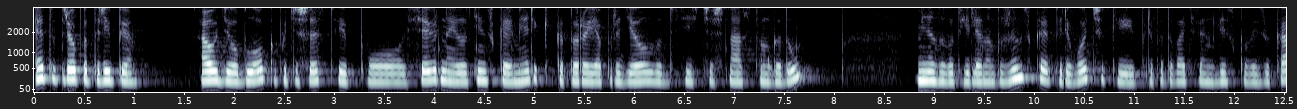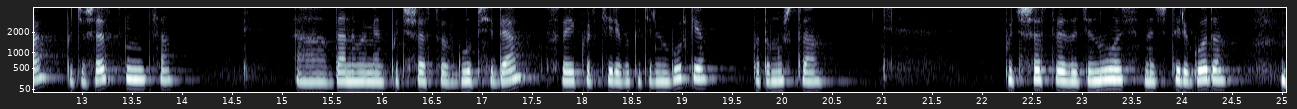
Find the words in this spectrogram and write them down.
Это Трёпа Трипи, аудиоблог о путешествии по Северной и Латинской Америке, которое я проделала в 2016 году. Меня зовут Елена Бужинская, переводчик и преподаватель английского языка, путешественница. А, в данный момент путешествую вглубь себя, в своей квартире в Екатеринбурге, потому что путешествие затянулось на 4 года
